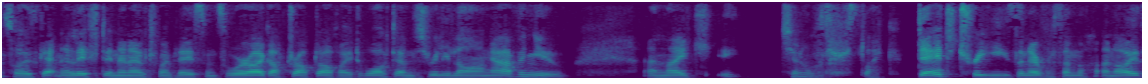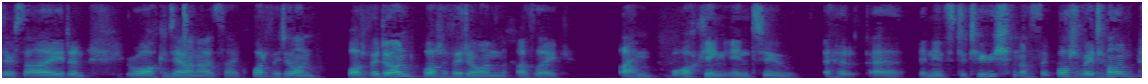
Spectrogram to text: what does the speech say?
So I was getting a lift in and out to my place. And so where I got dropped off, I had to walk down this really long avenue. And like you know, there's like dead trees and everything on either side. And you're walking down. I was like, what have I done? What have I done? What have I done? I was like, I'm walking into a, a, an institution. I was like, what have I done?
